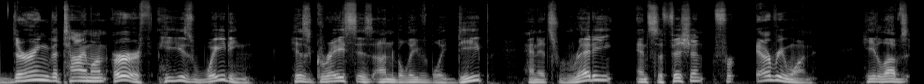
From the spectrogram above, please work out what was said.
During the time on earth, he is waiting. His grace is unbelievably deep, and it's ready and sufficient for everyone. He loves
